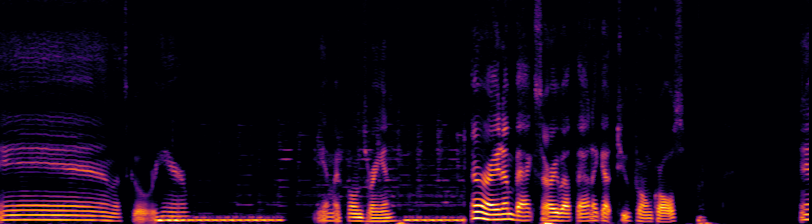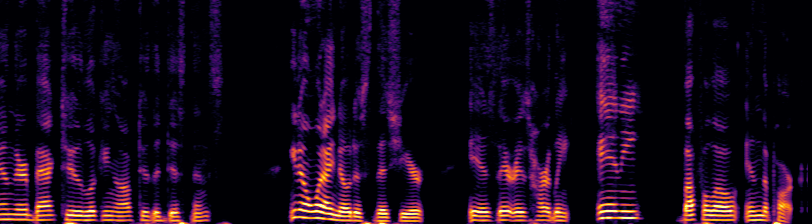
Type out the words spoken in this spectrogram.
And let's go over here. Yeah, my phone's ringing. Alright, I'm back. Sorry about that. I got two phone calls. And they're back to looking off to the distance. You know, what I noticed this year is there is hardly any buffalo in the park.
